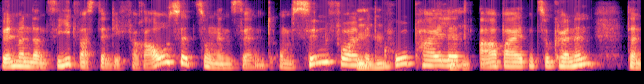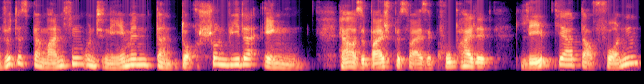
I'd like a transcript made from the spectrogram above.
wenn man dann sieht, was denn die Voraussetzungen sind, um sinnvoll mhm. mit Copilot mhm. arbeiten zu können, dann wird es bei manchen Unternehmen dann doch schon wieder eng. Ja, also beispielsweise Copilot lebt ja davon,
